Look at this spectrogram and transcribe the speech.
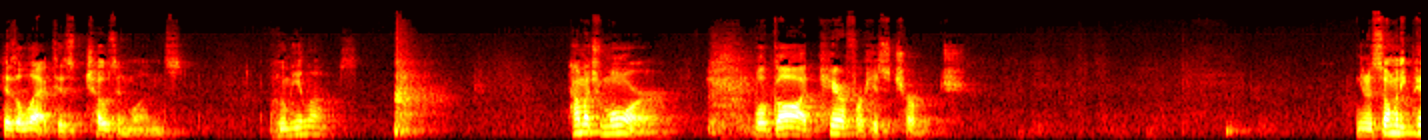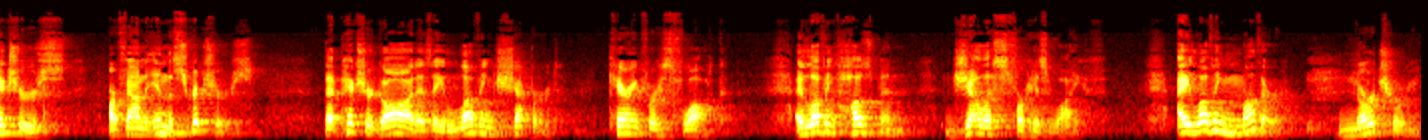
his elect, his chosen ones, whom he loves? How much more will God care for his church? You know, so many pictures are found in the scriptures that picture God as a loving shepherd caring for his flock, a loving husband jealous for his wife, a loving mother nurturing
